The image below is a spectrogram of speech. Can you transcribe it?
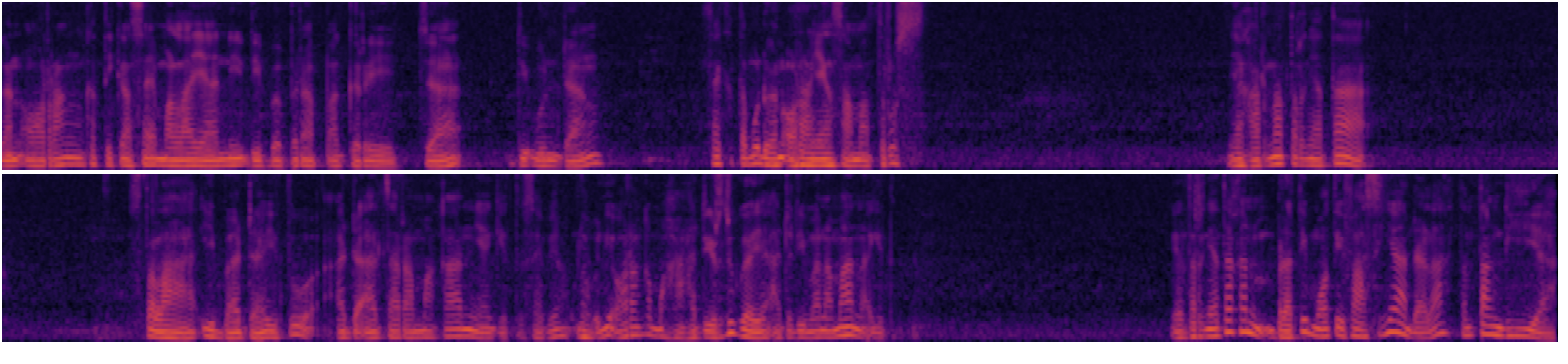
dengan orang ketika saya melayani di beberapa gereja, diundang. Saya ketemu dengan orang yang sama terus. Ya karena ternyata setelah ibadah itu ada acara makannya gitu. Saya bilang, loh ini orang hadir juga ya, ada di mana-mana gitu. Ya ternyata kan berarti motivasinya adalah tentang dia,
